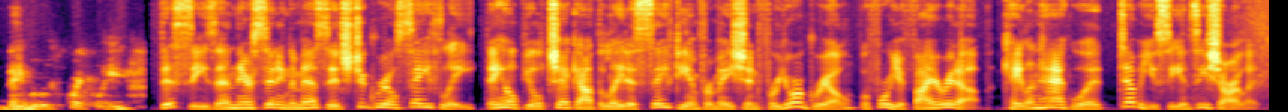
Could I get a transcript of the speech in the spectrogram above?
they move quickly. This season, they're sending the message to grill safely. They hope you'll check out the latest safety information for your grill before you fire it up. Kaylin Hagwood, WCNC Charlotte.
